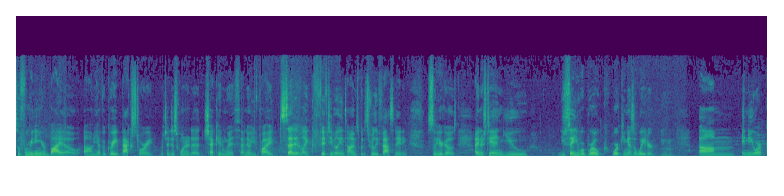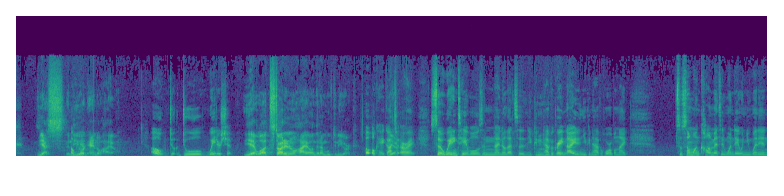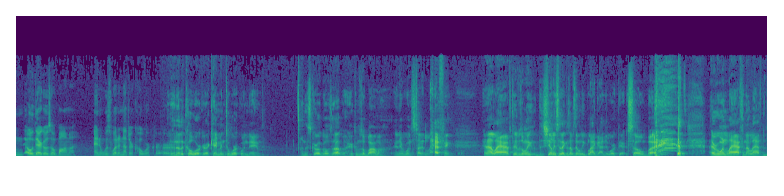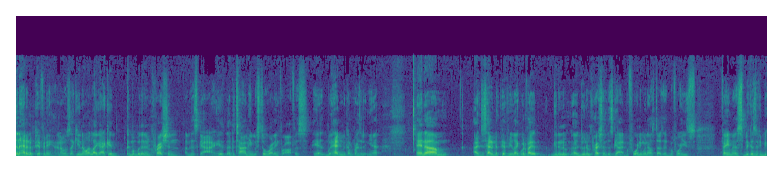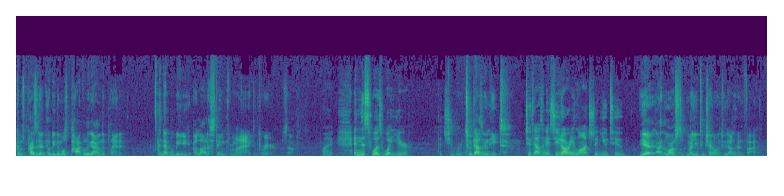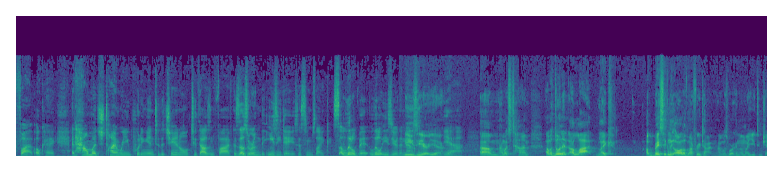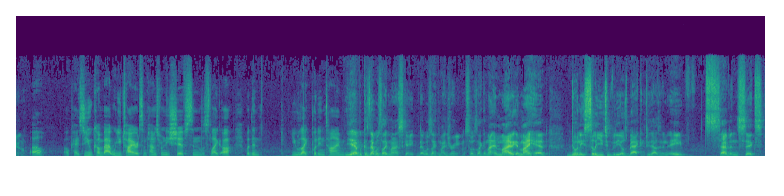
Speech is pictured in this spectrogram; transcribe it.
So, from reading your bio, um, you have a great backstory, which I just wanted to check in with. I know you've probably said it like 50 million times, but it's really fascinating. So here goes. I understand you. You say you were broke working as a waiter um, in New York. Yes, in Okay. New York and Ohio. Oh, du- dual waitership. Yeah, well, I started in Ohio and then I moved to New York. Oh, okay, gotcha. Yeah. All right. So waiting tables, and I know that's a you can have a great night and you can have a horrible night. So someone commented one day when you went in, oh, there goes Obama, and it was what another coworker. Or? another coworker. I came into work one day, and this girl goes up. Here comes Obama, and everyone started laughing, and I laughed. It was only she only said that because I was the only black guy that worked there. So, but everyone laughed, and I laughed. But then I had an epiphany, and I was like, you know what? Like I could come up with an impression of this guy. At the time, he was still running for office. He had, hadn't become president yet, and um, I just had an epiphany. Like, what if I get an, uh, do an impression of this guy before anyone else does it? Before he's famous, because if he becomes president, he'll be the most popular guy on the planet and that will be a lot of steam for my acting career. So, Right. And this was what year that you were? 2008. 2008. So you'd already launched a YouTube. Yeah, I launched my YouTube channel in 2005. Five, okay. And how much time were you putting into the channel 2005? Because those were in the easy days, it seems like. It's a little bit, a little easier than now. Easier, yeah. Yeah. Um, how much time? I was doing it a lot. Like, uh, basically all of my free time, I was working on my YouTube channel. Oh, okay. So you come back, were you tired sometimes from these shifts and just like, ah, but then you like put in time? Yeah, because that was like my escape. That was like my dream. So it's like in my in my in my head, doing these silly YouTube videos back in 2008, seven, six.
